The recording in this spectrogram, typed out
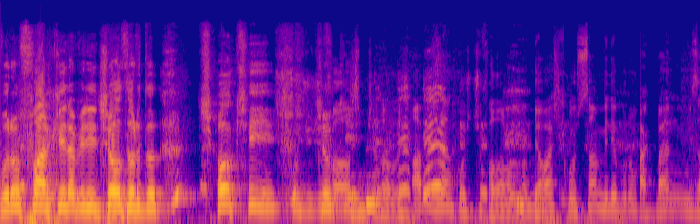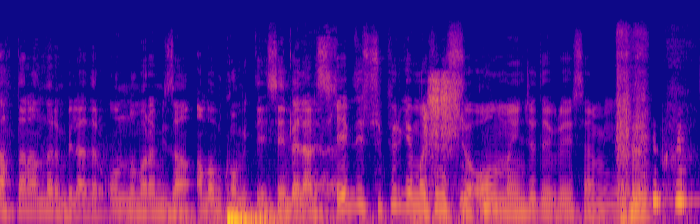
Bunun farkıyla bilinci oturdun. Çok iyi. koşucu Çok falan. iyi. Çatallaştı. Abi neden koşucu falan olmadı? Yavaş koşsam bile burun. Bak ben mizahtan anlarım birader. 10 numara mizah ama bu komik değil. Senin belanı s- Evde süpürge makinesi olmayınca devreye sen mi girdin?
